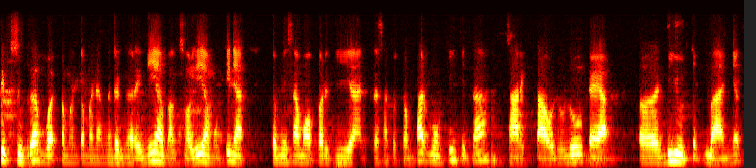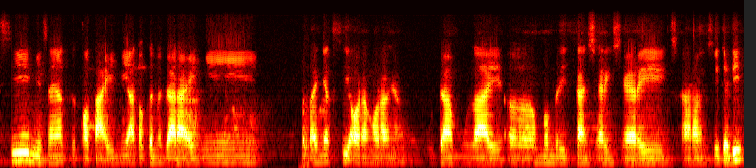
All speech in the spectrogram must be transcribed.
tips juga buat teman-teman yang ngedenger ini ya Bang Soli yang mungkin ya. Misal mau pergian ke satu tempat mungkin kita cari tahu dulu kayak uh, di YouTube banyak sih misalnya ke kota ini atau ke negara ini banyak sih orang-orang yang udah mulai uh, memberikan sharing-sharing sekarang sih. Jadi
